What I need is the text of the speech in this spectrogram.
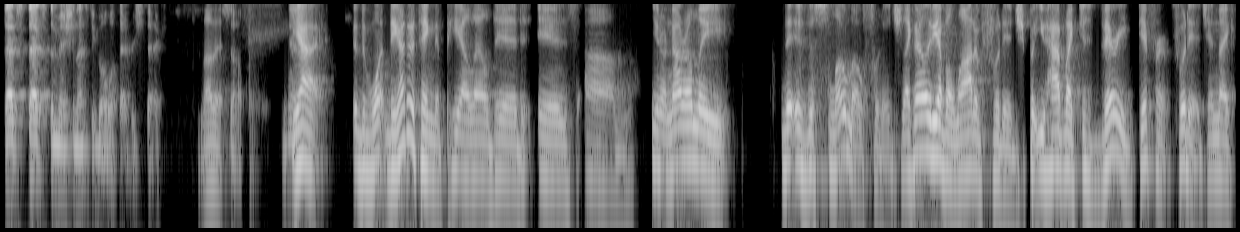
That's that's the mission. That's the goal with every stick. Love it. So yeah. yeah. The one the other thing that PLL did is um, you know, not only the, is the slow mo footage. Like not only do you have a lot of footage, but you have like just very different footage. And like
